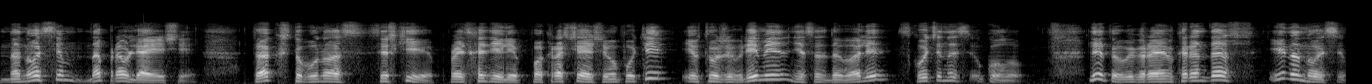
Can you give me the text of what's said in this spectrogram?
Наносим направляющие так, чтобы у нас стежки происходили по кратчайшему пути и в то же время не создавали скученность уколу. Для этого выбираем карандаш и наносим.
